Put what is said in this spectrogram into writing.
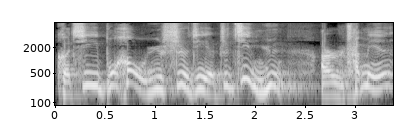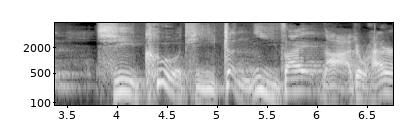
可期不后于世界之禁运，而臣民其克体朕亦哉？啊，就是还是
